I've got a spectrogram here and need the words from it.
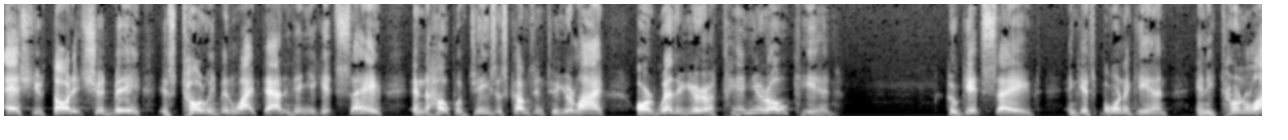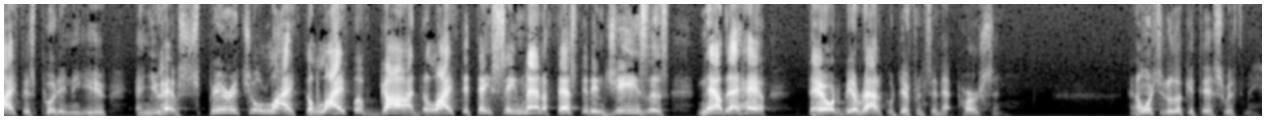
as you thought it should be is totally been wiped out and then you get saved and the hope of Jesus comes into your life, or whether you're a 10 year old kid who gets saved and gets born again and eternal life is put into you and you have spiritual life, the life of God, the life that they see manifested in Jesus, now they have, there ought to be a radical difference in that person. And I want you to look at this with me.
